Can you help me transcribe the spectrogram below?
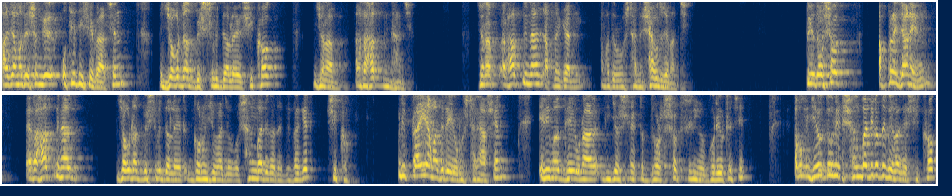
আজ আমাদের সঙ্গে অতিথি হিসেবে আছেন জগন্নাথ বিশ্ববিদ্যালয়ের শিক্ষক জনাব রাহাত মিনহাজ। জনাব রাহাত মিনহাজ, আপনাকে আমি আমাদের অনুষ্ঠানে স্বাগত জানাচ্ছি। প্রিয় দর্শক আপনারা জানেন, রাহাত মিনহাজ জগন্নাথ বিশ্ববিদ্যালয়ের গণযোগাযোগ ও সাংবাদিকতা বিভাগের শিক্ষক। উনি প্রায় আমাদের এই অনুষ্ঠানে আসেন। এরই মধ্যে ওনার নিজস্ব একটা দর্শক শ্রেণীও গড়ে উঠেছে। এবং যেহেতু উনি সাংবাদিকতা বিভাগের শিক্ষক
